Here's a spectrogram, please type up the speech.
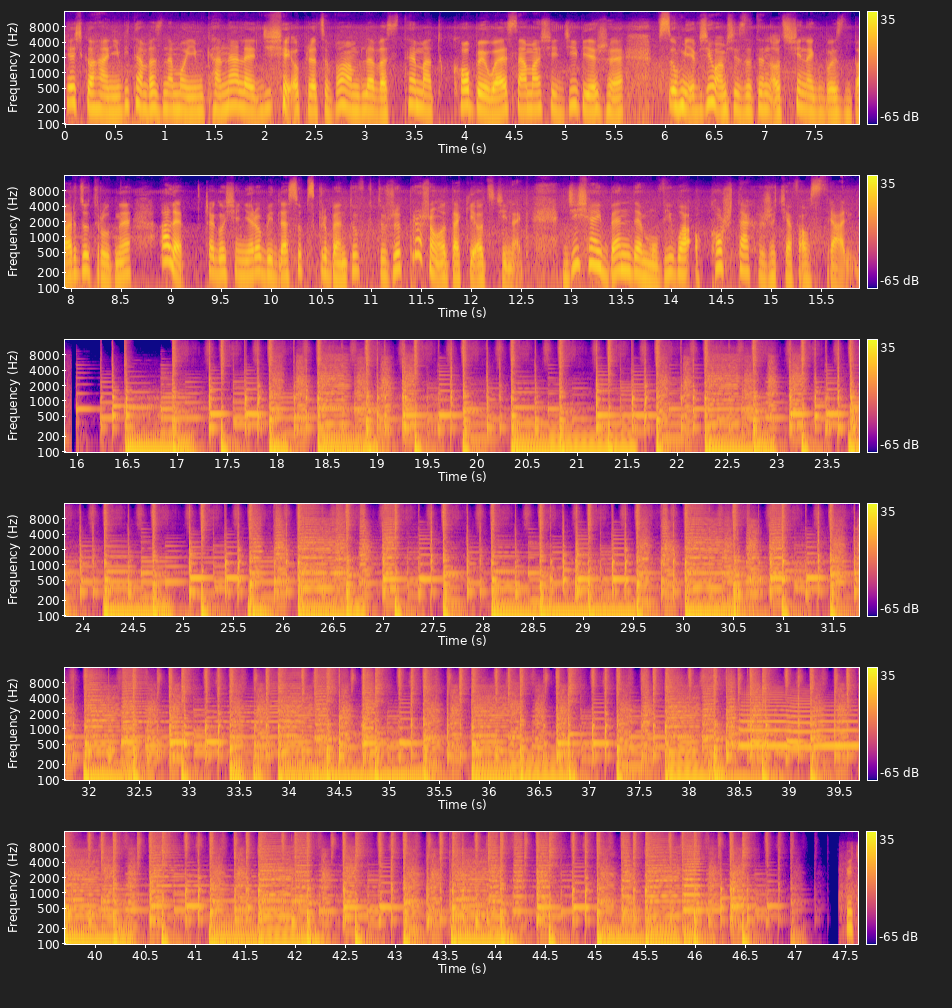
Cześć kochani, witam Was na moim kanale. Dzisiaj opracowałam dla Was temat kobyłę. Sama się dziwię, że w sumie wzięłam się za ten odcinek, bo jest bardzo trudny, ale czego się nie robi dla subskrybentów, którzy proszą o taki odcinek. Dzisiaj będę mówiła o kosztach życia w Australii.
